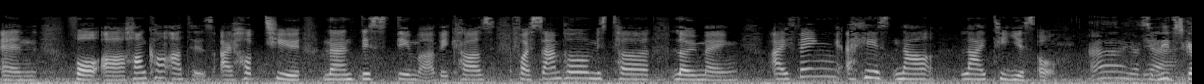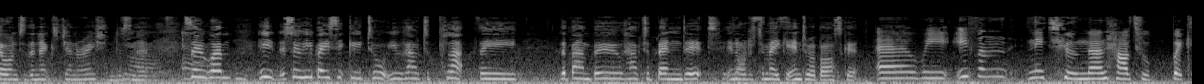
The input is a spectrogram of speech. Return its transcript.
And for uh, Hong Kong artists, I hope to learn this Dima because, for example, Mr. Lui Ming, I think he is now 90 years old. Ah, yes, Yeah. it needs to go on to the next generation, doesn't Yes. it? So, um, he so he basically taught you how to plait the the bamboo, how to bend it in order to make it into a basket. Uh, we even need to learn how to break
